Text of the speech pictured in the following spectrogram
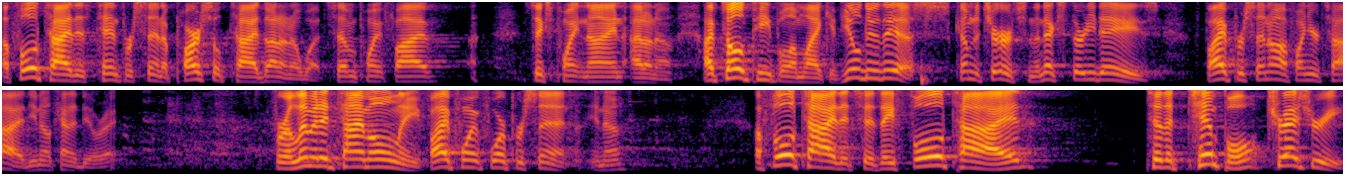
A full tithe is 10%. A partial tithe, I don't know what, 7.5, 6.9, I don't know. I've told people, I'm like, if you'll do this, come to church in the next 30 days, 5% off on your tithe, you know, kind of deal, right? For a limited time only, 5.4%, you know? A full tithe, it says, a full tithe to the temple treasury.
